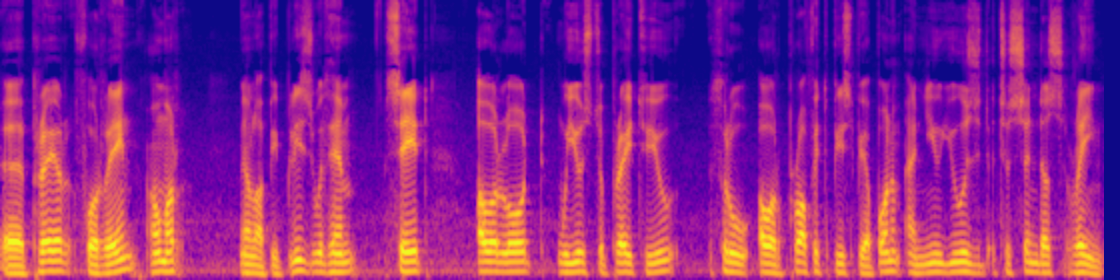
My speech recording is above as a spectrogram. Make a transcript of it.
uh, prayer for rain, Umar, may Allah be pleased with him, said, Our Lord, we used to pray to you through our Prophet, peace be upon him, and you used to send us rain.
